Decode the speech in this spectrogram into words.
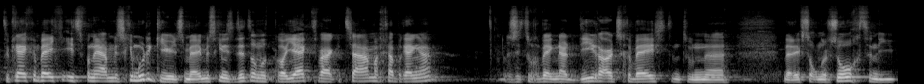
toen kreeg ik een beetje iets van... Ja, misschien moet ik hier iets mee. Misschien is dit dan het project waar ik het samen ga brengen. Dus toen ben ik naar de dierenarts geweest. En toen nou, heeft ze onderzocht. En die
